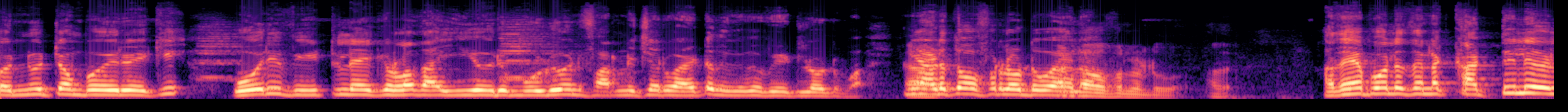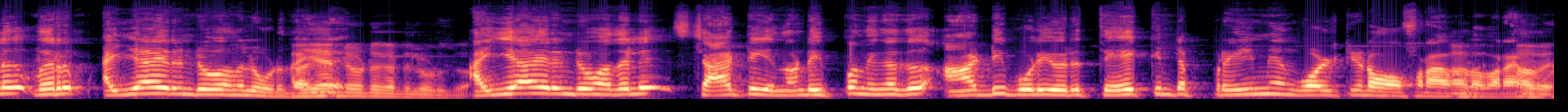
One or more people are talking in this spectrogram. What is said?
തൊണ്ണൂറ്റൊമ്പത് രൂപയ്ക്ക് ഒരു വീട്ടിലേക്കുള്ളത് ഈ ഒരു മുഴുവൻ ഫർണിച്ചറുമായിട്ട് നിങ്ങൾക്ക് വീട്ടിലോട്ട് പോകാം. ഇനി അടുത്ത ഓഫറിലോട്ട് പോയാലോ? ഓഫറിലോട്ട് പോകാം. അതേപോലെ തന്നെ കട്ടിലുകൾ വെറും അയ്യായിരം രൂപ മുതൽ കൊടുക്കും. അയ്യായിരം രൂപ കട്ടിൽ കൊടുക്കുക അയ്യായിരം രൂപ മുതൽ സ്റ്റാർട്ട് ചെയ്യുന്നുണ്ട്. ഇപ്പൊ നിങ്ങൾക്ക് അടിപൊളി ഒരു തേക്കിന്റെ പ്രീമിയം ക്വാളിറ്റിയുടെ ഓഫർ നമ്മൾ അതെ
